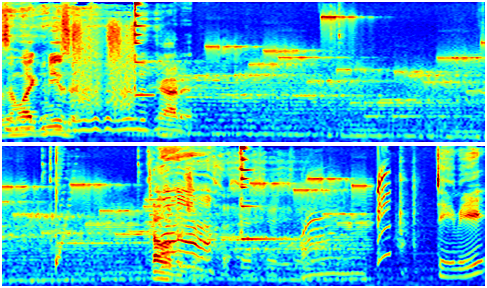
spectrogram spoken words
Doesn't like music. Got it. Television. TV.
